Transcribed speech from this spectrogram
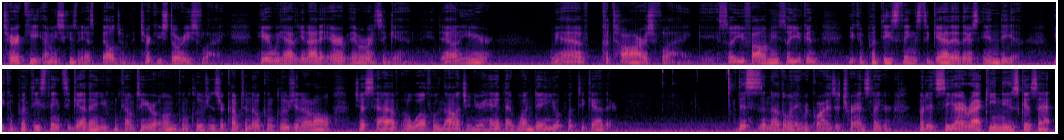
Turkey, I mean, excuse me, that's Belgium, Turkey Stories flag. Here we have the United Arab Emirates again. Down here we have Qatar's flag. So you follow me? So you can you can put these things together. There's India. You can put these things together and you can come to your own conclusions or come to no conclusion at all. Just have a wealth of knowledge in your head that one day you'll put together. This is another one. It requires a translator, but it's the Iraqi News Gazette.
